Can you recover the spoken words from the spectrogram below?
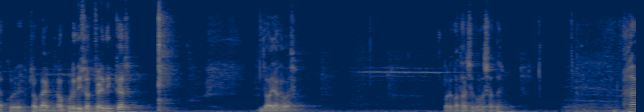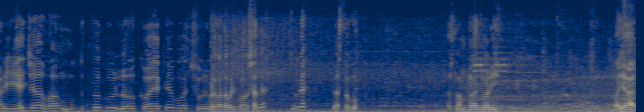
এক করে সব লাইট অফ করে দিই সব চারিদিককার। জয় একবার পরে কথা আছে তোমাদের সাথে। হারিয়ে যাওয়া মুক্তগুলো কয়েক বছর পরে কথা বলছি তোমার সাথে। ওকে। ব্যস্ত খুব। আসলাম রাজবাড়ি। বাজার।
